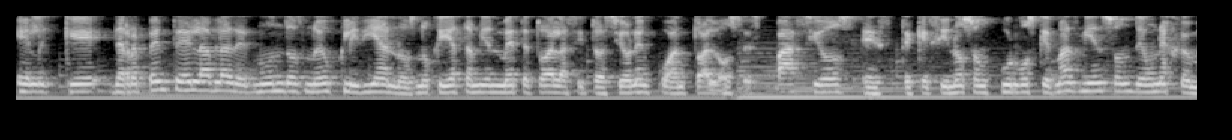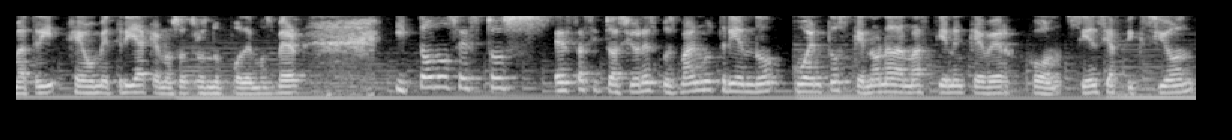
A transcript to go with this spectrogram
el que de repente él habla de mundos no euclidianos, ¿no? Que ya también mete toda la situación en cuanto a los espacios, este, que si no son curvos, que más bien son de una geometría, que nosotros no podemos ver. Y todos estos, estas situaciones pues van nutriendo cuentos que no nada más tienen que ver con ciencia ficción,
